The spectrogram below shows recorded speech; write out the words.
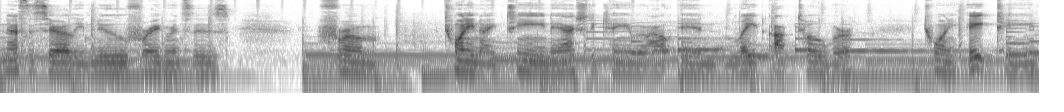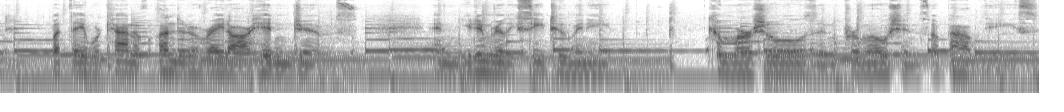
necessarily new fragrances from 2019. They actually came out in late October 2018, but they were kind of under the radar hidden gems, and you didn't really see too many commercials and promotions about these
